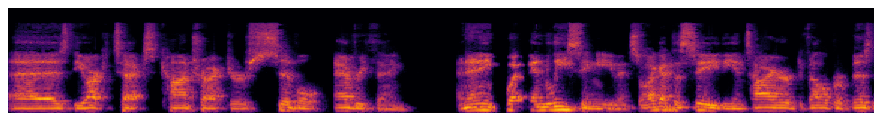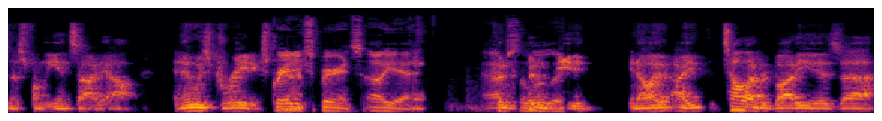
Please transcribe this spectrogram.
as the architects, contractors, civil, everything and any, and leasing even. So I got to see the entire developer business from the inside out and it was great experience. Great experience. Oh yeah, absolutely. Couldn't, you know, I, I, tell everybody is, uh,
